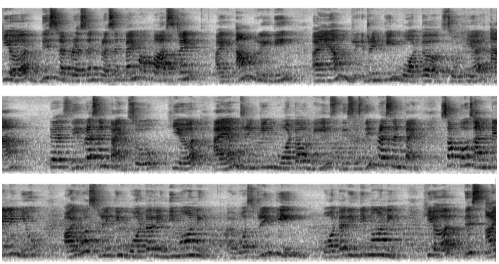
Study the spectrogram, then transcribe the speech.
Here this represent present time or past time. I am reading. I am drinking water. So here am tells the present time. So here I am drinking water means this is the present time. Suppose I am telling you I was drinking water in the morning. I was drinking water in the morning. Here this I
